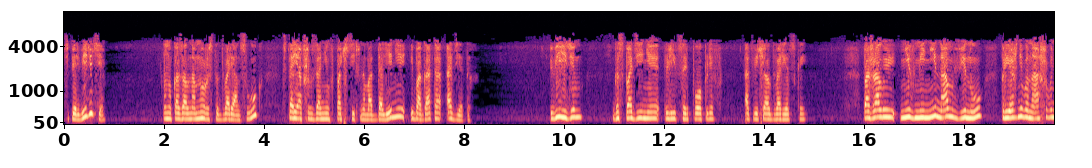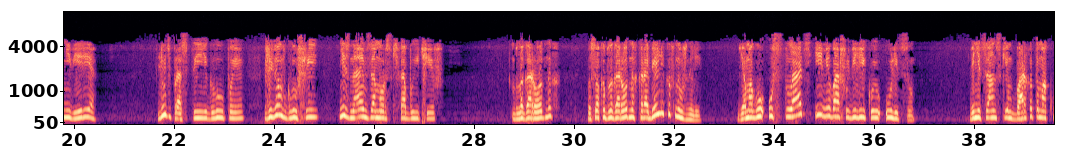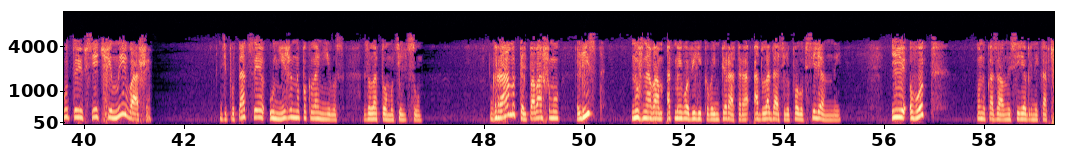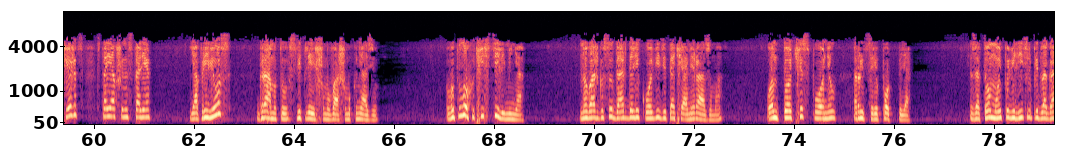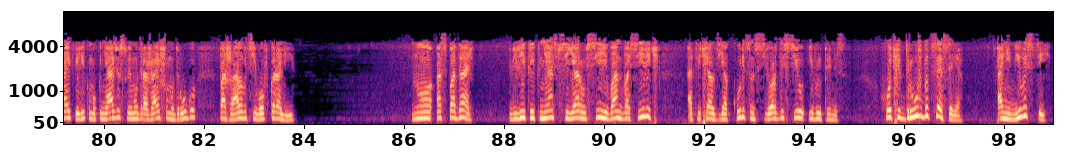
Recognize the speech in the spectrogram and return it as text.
Теперь видите? Он указал на множество дворян-слуг, стоявших за ним в почтительном отдалении и богато одетых. «Видим, господине лицарь Поплев», — отвечал дворецкий. «Пожалуй, не вмени нам в вину прежнего нашего неверия. Люди простые, глупые, живем в глуши, не знаем заморских обычаев. Благородных, высокоблагородных корабельников нужно ли? Я могу устлать ими вашу великую улицу» венецианским бархатом окутаю все чины ваши. Депутация униженно поклонилась золотому тельцу. Грамота по-вашему, лист нужна вам от моего великого императора, обладателя полувселенной? И вот, — он указал на серебряный ковчежец, стоявший на столе, — я привез грамоту светлейшему вашему князю, вы плохо чистили меня. Но ваш государь далеко видит очами разума. Он тотчас понял рыцаря Поппеля. Зато мой повелитель предлагает великому князю, своему дрожайшему другу, пожаловать его в короли. Но, господарь, великий князь всея Руси Иван Васильевич, — отвечал дьяк Курицын с твердостью и выпрямясь, хочет дружбы цесаря, а не милостей.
